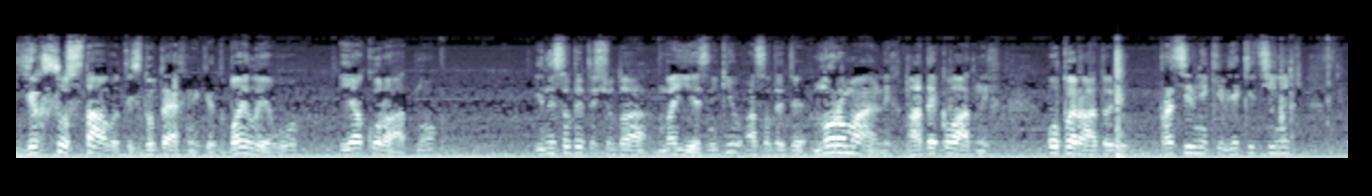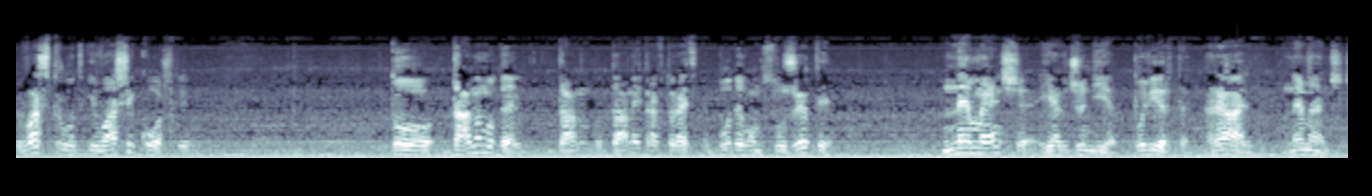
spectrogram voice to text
Якщо ставитись до техніки дбайливо і акуратно, і не садити сюди наєзників, а садити нормальних, адекватних операторів, працівників, які цінять ваш труд і ваші кошти, то дана модель, дан, даний тракторець буде вам служити не менше, як Deere. Повірте, реально, не менше.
